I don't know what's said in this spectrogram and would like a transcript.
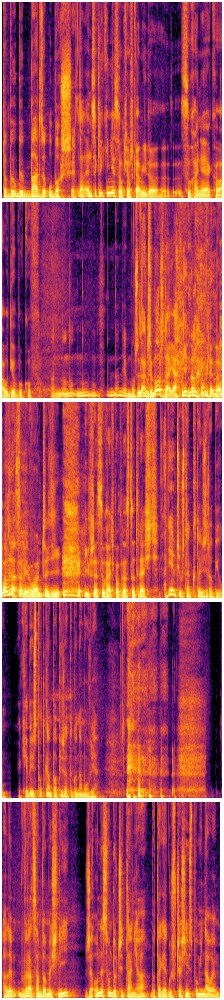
to byłby bardzo uboższy. Ale encykliki nie są książkami do słuchania jako audiobooków. No, no, no, no nie, może Znaczy można, ja nie, nie mówię, no można sobie włączyć i, i przesłuchać po prostu treść. A nie wiem, czy już tak ktoś zrobił. Jak kiedyś spotkam papieża, to go namówię. Ale wracam do myśli, że one są do czytania, bo tak jak już wcześniej wspominałem,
